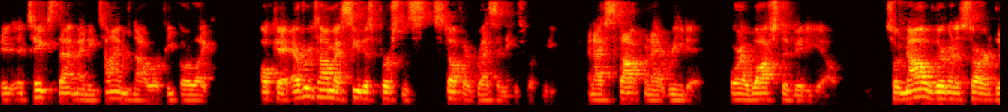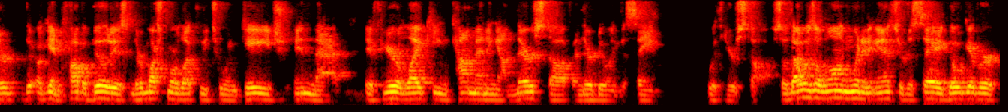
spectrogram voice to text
it, it takes that many times now where people are like, okay, every time I see this person's stuff, it resonates with me. And I stop when I read it or I watch the video. So now they're going to start, they're, again, probability is they're much more likely to engage in that if you're liking, commenting on their stuff and they're doing the same with your stuff. So that was a long-winded answer to say go giver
